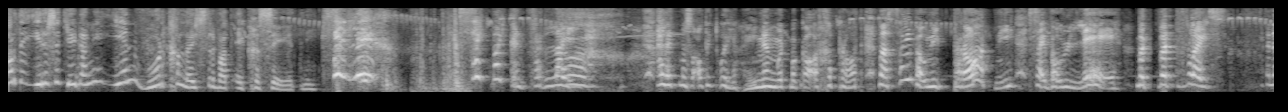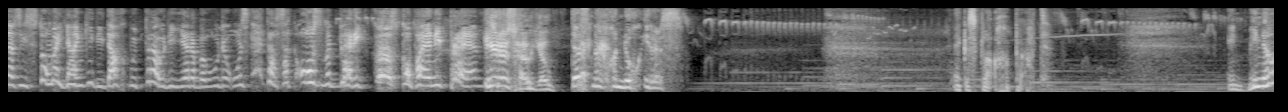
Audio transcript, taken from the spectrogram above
aarde, Iris, het jy dan nie een woord geluister wat ek gesê het nie? Sy lieg. Kind verlei. Hulle het mos altyd oor die heining met mekaar gepraat, maar sy wou nie praat nie. Sy wou lê met wit vleis. En as die stomme jantjie die dag moet trou, die Here behoede ons, dan sit ons met blerrie kruiskoppe in die prent. Iris hou jou. Dis nou genoeg, Iris. Ek is klaar gepraat. En Mina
